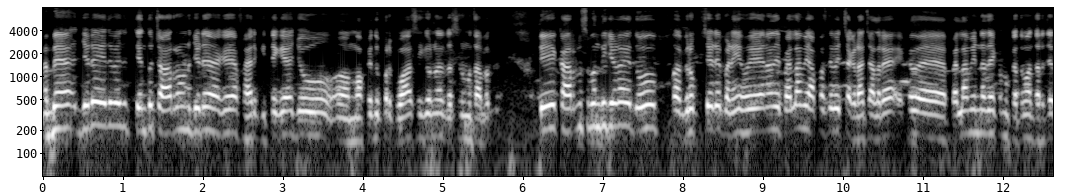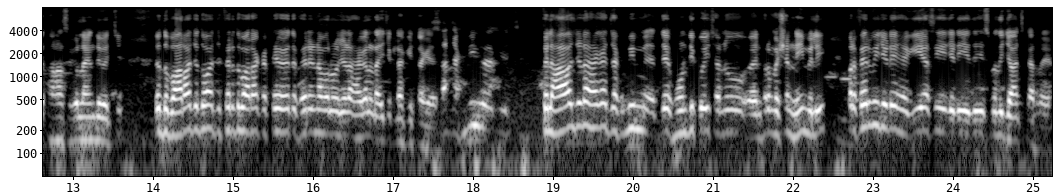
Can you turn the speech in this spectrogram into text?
ਜਿਹੜੇ ਇਹਦੇ ਵਿੱਚ ਤਿੰਨ ਤੋਂ ਚਾਰ ਰਾਉਂਡ ਜਿਹੜੇ ਹੈਗੇ ਆ ਫਾਇਰ ਕੀਤੇ ਗਏ ਜੋ ਮੌਕੇ ਦੇ ਉੱਪਰ ਗਵਾਹ ਸੀਗੇ, ਉਹਨਾਂ ਦੇ ਦੱਸਣ ਮੁਤਾਬਕ। ਤੇ ਕਾਰਨ ਸੰਬੰਧੀ ਜਿਹੜਾ ਇਹ ਦੋ ਗਰੁੱਪ ਜਿਹੜੇ ਬਣੇ ਹੋਏ ਆ, ਇਹਨਾਂ ਦੇ ਪਹਿਲਾਂ ਵੀ ਆਪਸ ਦੇ ਵਿੱਚ ਝਗੜਾ ਚੱਲ ਰਿਹਾ। ਇੱਕ ਪਹਿਲਾਂ ਵੀ ਇਹਨਾਂ ਦਾ ਇੱਕ ਮੁਕੱਦਮਾ ਦਰਜ ਹੈ ਥਾਣਾ ਸਿਵਲ ਲਾਈਨ ਦੇ ਵਿੱਚ। ਤੇ ਦੁਬਾਰਾ ਜਦੋਂ ਅੱਜ ਫਿਰ ਦੁਬਾਰਾ ਇਕੱਠੇ ਹੋਏ, ਤੇ ਫਿਰ ਇਹਨਾਂ ਵੱਲੋਂ ਜਿਹੜਾ ਹੈਗਾ ਲੜਾਈ ਝਗੜਾ ਕੀਤਾ ਗਿਆ। ਸਰ, ਜ਼ਖਮੀ ਹੋਇਆ ਕਿ ਫਿਲਹਾਲ ਜਿਹੜਾ ਹੈਗਾ ਜ਼ਖਮੀ ਦੇ ਹੋਣ ਦੀ ਕੋਈ ਸਾਨੂੰ ਇਨਫੋਰਮੇਸ਼ਨ ਨਹੀਂ ਮਿਲੀ ਪਰ ਫਿਰ ਵੀ ਜਿਹੜੇ ਹੈਗੀ ਆ, ਅਸੀਂ ਜਿਹੜੀ ਇਹਦੀ ਇਸ ਸੰਬੰਧੀ ਜਾਂਚ ਕਰ ਰਹੇ ਹਾਂ।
